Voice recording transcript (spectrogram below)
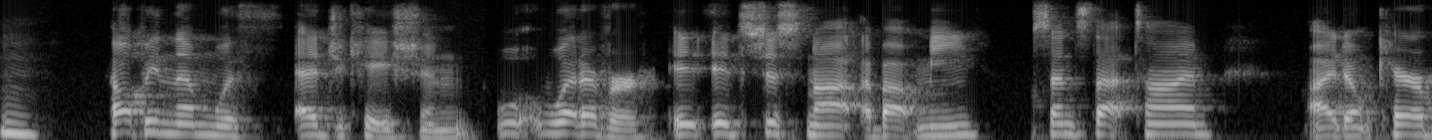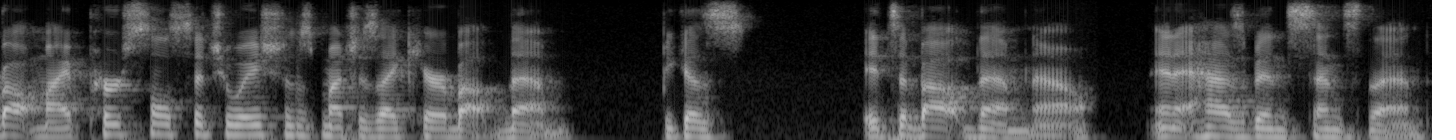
Hmm. helping them with education w- whatever. It, it's just not about me since that time. I don't care about my personal situation as much as i care about them because it's about them now and it has been since then.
